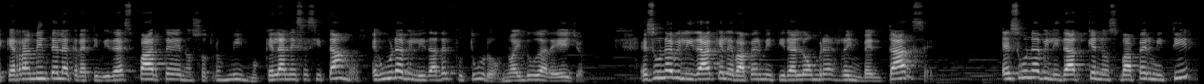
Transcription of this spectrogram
de que realmente la creatividad es parte de nosotros mismos, que la necesitamos, es una habilidad del futuro, no hay duda de ello. Es una habilidad que le va a permitir al hombre reinventarse. Es una habilidad que nos va a permitir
